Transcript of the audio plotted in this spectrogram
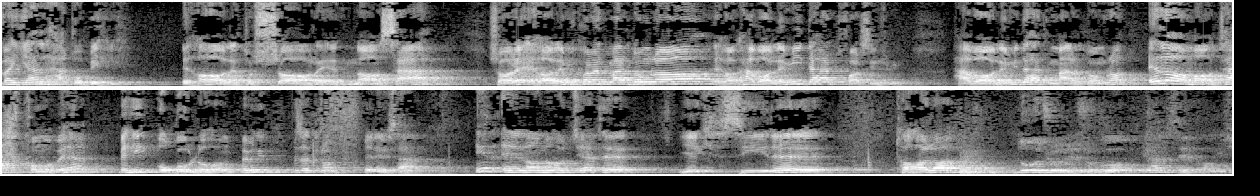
و یلحق بهی احالت و شارع الناس. شارع احاله می‌کند مردم را. حواله می‌دهد. فارسی اینجوری. حواله می‌دهد مردم را. الا ما تحکم به بهی اقولهم. ببینید بذارید اینو بنویسم. این اعلام حجت یک سیره تا حالا دو جورش رو گفت. این هم میشه.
